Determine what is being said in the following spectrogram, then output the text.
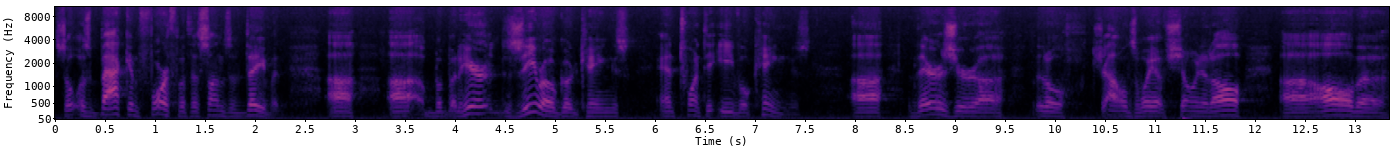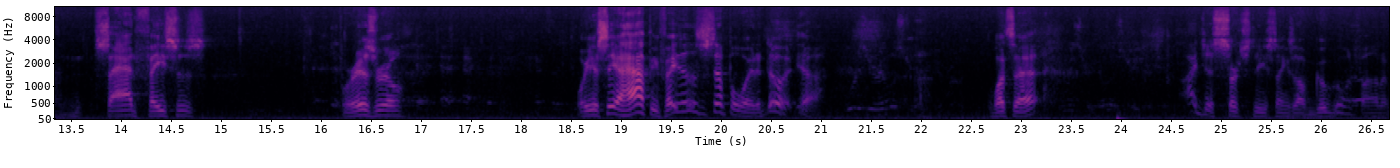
So it was back and forth with the sons of David. Uh, uh, but, but here, zero good kings and 20 evil kings. Uh, there's your uh, little child's way of showing it all. Uh, all the sad faces for Israel. Well, you see a happy face. It's a simple way to do it, yeah. What's that? I just search these things off Google and found them,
